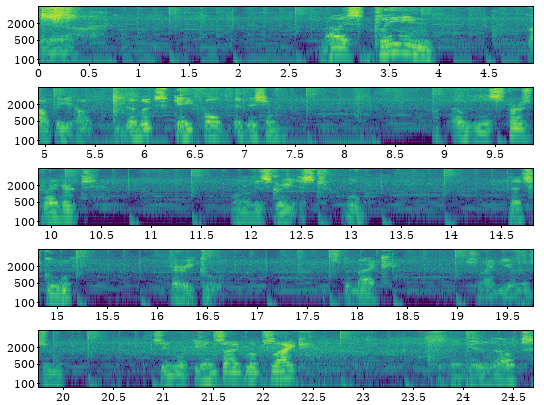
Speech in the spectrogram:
Yeah. Nice clean copy of deluxe gatefold edition Elvis's first record, one of his greatest. Oh, that's cool. Very cool. It's the back. It's like the original. See what the inside looks like. We can get it out.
